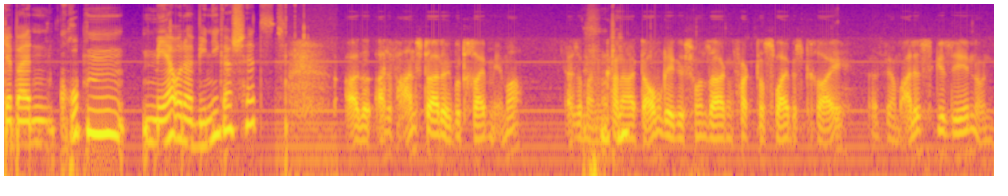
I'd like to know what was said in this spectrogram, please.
der beiden Gruppen mehr oder weniger schätzt? Also, also Veranstalter übertreiben immer. Also man okay. kann halt Daumenregel schon sagen, Faktor 2 bis 3. Also wir haben alles gesehen und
